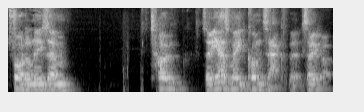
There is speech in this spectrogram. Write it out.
trod on his um toe. So he has made contact, but so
